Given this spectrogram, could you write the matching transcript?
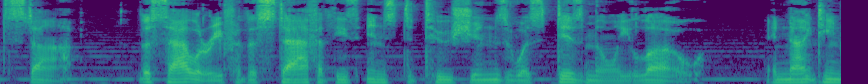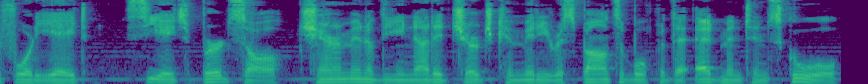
to stop. The salary for the staff at these institutions was dismally low. In 1948, C.H. Birdsall, chairman of the United Church Committee responsible for the Edmonton School,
